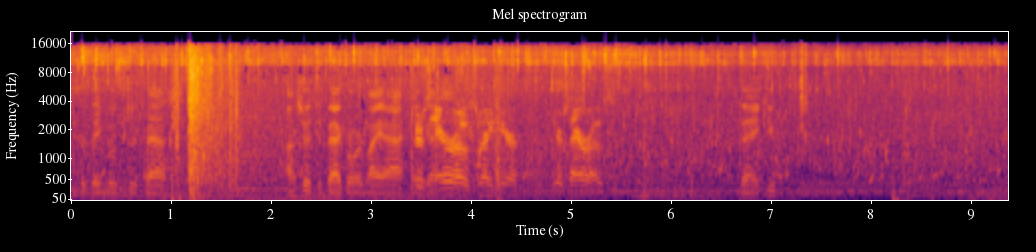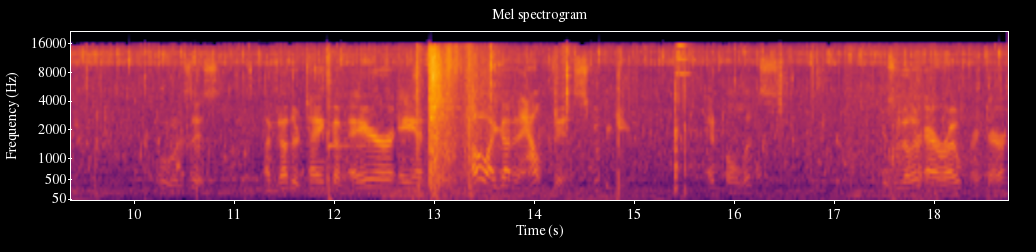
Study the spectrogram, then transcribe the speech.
because they move too fast. I'm switching back over my axe. There's guess. arrows right here. Here's arrows. Thank you. Oh, what is this? Another tank of air and... Oh, I got an outfit. Scuba gear. And bullets. Here's another arrow right there.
